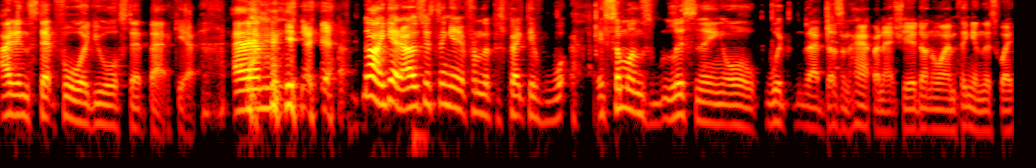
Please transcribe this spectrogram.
I didn't step forward, you all step back. Yeah. Um, yeah, yeah. No, I get it. I was just thinking it from the perspective if someone's listening, or would that doesn't happen actually. I don't know why I'm thinking this way,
